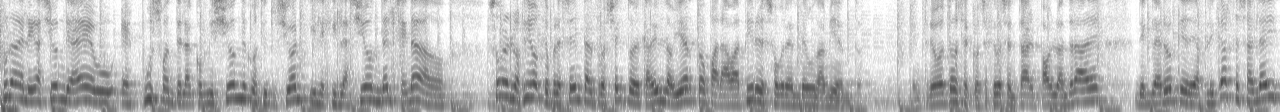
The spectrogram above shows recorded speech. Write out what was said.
Una delegación de AEBU expuso ante la Comisión de Constitución y Legislación del Senado sobre los riesgos que presenta el proyecto de Cabildo Abierto para abatir el sobreendeudamiento. Entre otros, el consejero central Pablo Andrade declaró que de aplicarse esa ley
